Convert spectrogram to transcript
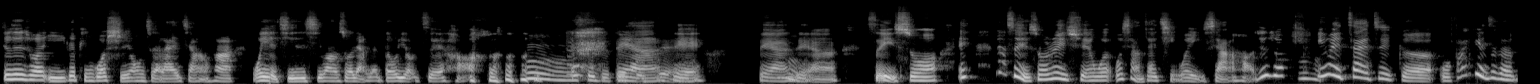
就是说，以一个苹果使用者来讲的话，我也其实希望说两个都有最好。嗯，对对对 对啊，对对啊对啊。所以说，哎，那所以说瑞璇，我我想再请问一下哈，就是说，因为在这个，我发现这个。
